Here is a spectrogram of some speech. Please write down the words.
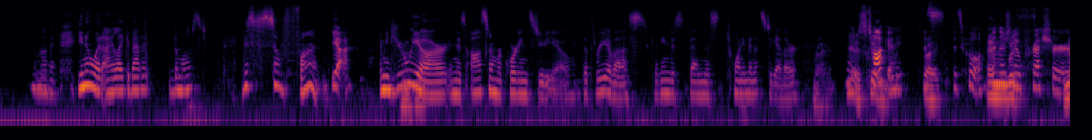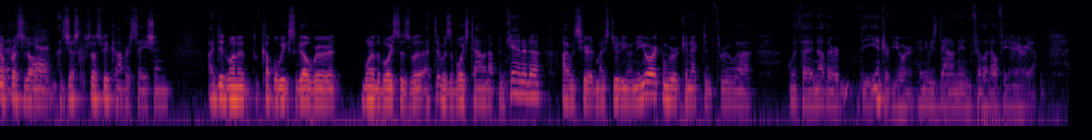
I love it. You know what I like about it the most? This is so fun. Yeah. I mean, here we are in this awesome recording studio, the three of us getting to spend this 20 minutes together. Right. Yeah, it's just good. talking. It's, Right. it's cool. And, there's no pressure. No of- pressure at all. yeah. It's just supposed to be a conversation. I did one a couple weeks ago where one of the voices was it was a voice talent up in Canada. I was here at my studio in New York, and we were connected through uh, with another the interviewer, and he was down in Philadelphia area,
